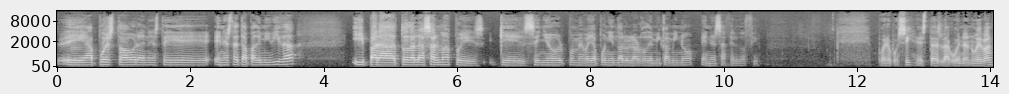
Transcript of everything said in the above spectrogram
eh, ha puesto ahora en, este, en esta etapa de mi vida y para todas las almas, pues que el Señor pues me vaya poniendo a lo largo de mi camino en el sacerdocio. Bueno, pues sí, esta es la buena nueva,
